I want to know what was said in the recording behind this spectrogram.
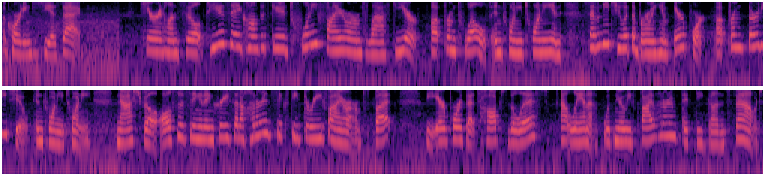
according to TSA. Here in Huntsville, TSA confiscated 20 firearms last year, up from 12 in 2020, and 72 at the Birmingham airport, up from 32 in 2020. Nashville also seeing an increase at 163 firearms, but the airport that topped the list, Atlanta, with nearly 550 guns found.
